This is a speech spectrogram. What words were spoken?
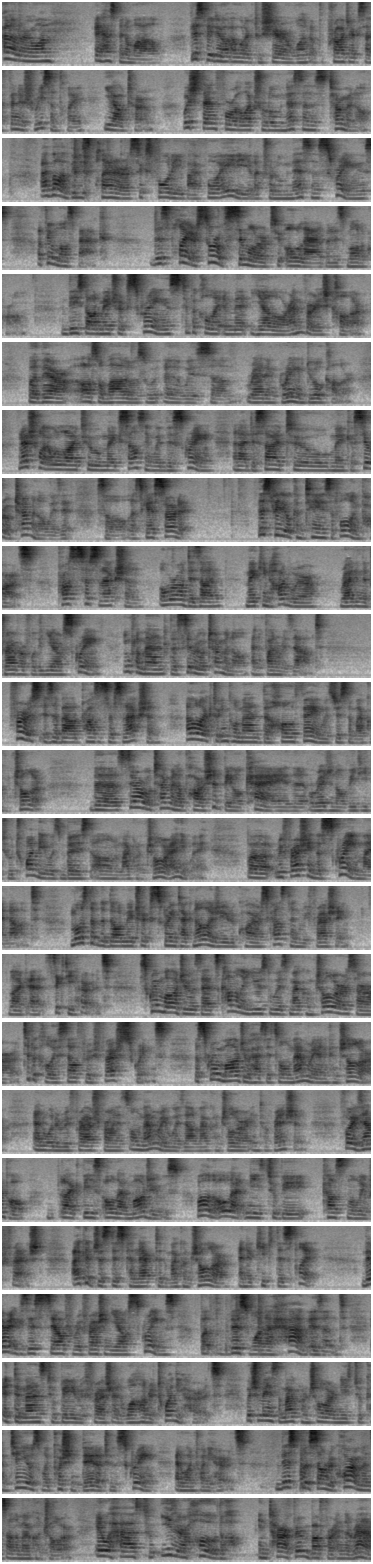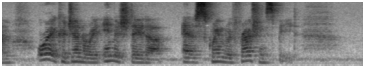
Hello everyone! It has been a while. This video I would like to share one of the projects I finished recently, ELTERM, which stands for Electroluminescence Terminal. I bought these planar 640 by 480 electroluminescence screens a few months back. This player is sort of similar to OLED but it's monochrome. These dot matrix screens typically emit yellow or amberish color, but there are also models uh, with um, red and green dual color. Naturally, I would like to make something with this screen, and I decided to make a serial terminal with it, so let's get started. This video contains the following parts. Processor selection, overall design, making hardware, writing the driver for the EL screen, implement the serial terminal, and final result. First is about processor selection. I would like to implement the whole thing with just a microcontroller. The serial terminal part should be okay, the original VT220 was based on a microcontroller anyway, but refreshing the screen might not. Most of the dot matrix screen technology requires constant refreshing, like at 60 Hz. Screen modules that's commonly used with microcontrollers are typically self-refresh screens. The screen module has its own memory and controller, and would refresh from its own memory without microcontroller intervention. For example, like these OLED modules, while the OLED needs to be constantly refreshed, I could just disconnect to the microcontroller and it keeps display. There exist self-refreshing EL screens, but this one I have isn't. It demands to be refreshed at 120 Hz, which means the microcontroller needs to continuously pushing data to the screen at 120 Hz. This puts some requirements on the microcontroller. It will have to either hold the entire frame buffer in the RAM, or it could generate image data at a screen refreshing speed.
